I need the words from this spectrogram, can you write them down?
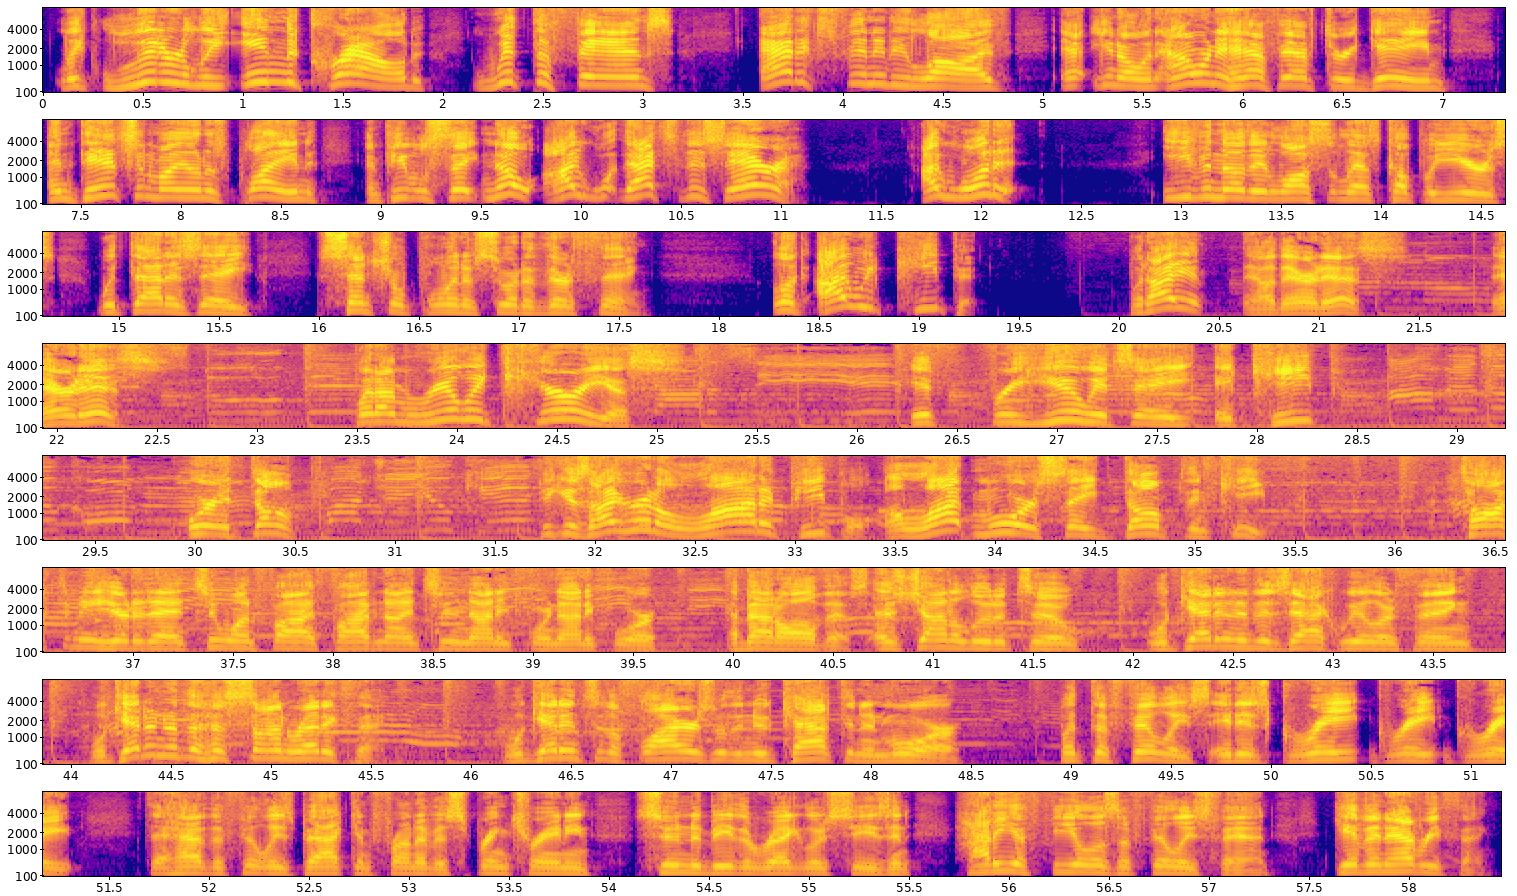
like literally in the crowd with the fans at Xfinity Live, at, you know, an hour and a half after a game, and Dancing My Own is playing, and people say, "No, I w- that's this era. I want it." Even though they lost the last couple years with that as a central point of sort of their thing. Look, I would keep it, but I, oh, there it is, there it is. But I'm really curious if for you it's a a keep or a dump. Because I heard a lot of people, a lot more say dump than keep. Talk to me here today at 215 592 9494 about all this. As John alluded to, we'll get into the Zack Wheeler thing. We'll get into the Haason Reddick thing. We'll get into the Flyers with a new captain and more. But the Phillies, it is great, great, great to have the Phillies back in front of his spring training, soon to be the regular season. How do you feel as a Phillies fan, given everything?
